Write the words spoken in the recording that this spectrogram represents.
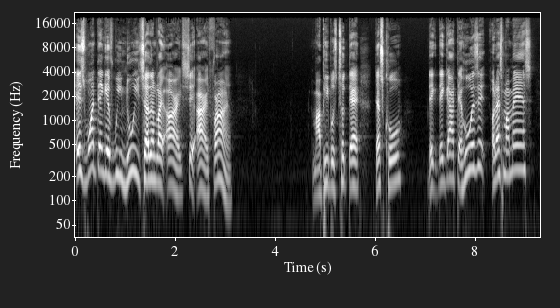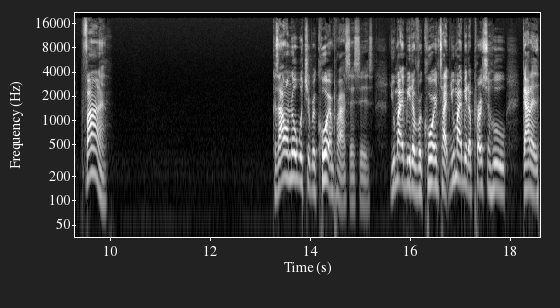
It's one thing if we knew each other. I'm like, all right, shit, all right, fine. My peoples took that. That's cool. They they got that. Who is it? Oh, that's my man's. Fine. Cause I don't know what your recording process is. You might be the recording type. You might be the person who gotta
